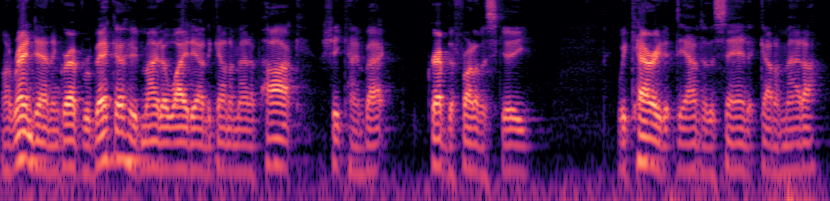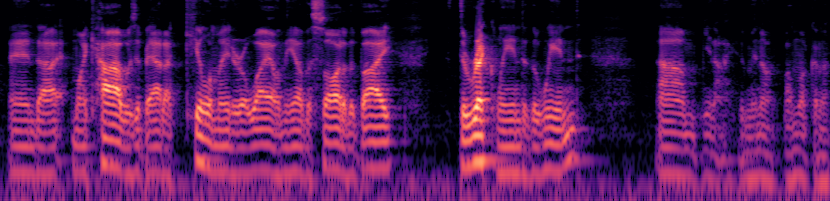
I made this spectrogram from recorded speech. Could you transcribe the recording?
I ran down and grabbed Rebecca, who'd made her way down to Gunnamatta Park. She came back, grabbed the front of the ski, we carried it down to the sand at Gunnamatta, and uh, my car was about a kilometre away on the other side of the bay, directly into the wind. Um, you know, I mean, I'm not going to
